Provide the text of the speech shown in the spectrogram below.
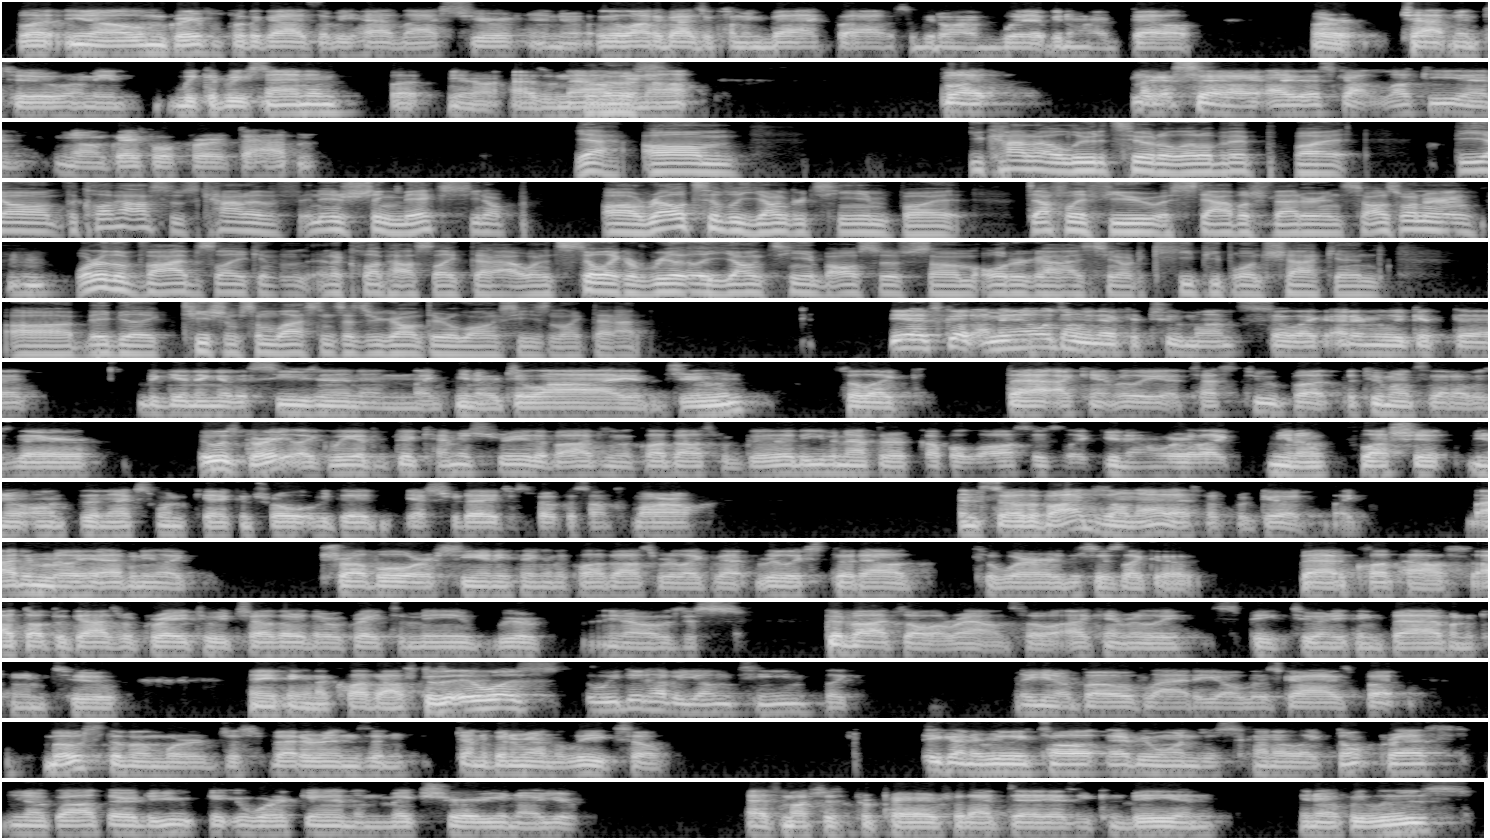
But you know, I'm grateful for the guys that we had last year, and a lot of guys are coming back. But obviously, we don't have Whit, we don't have Belt, or Chapman too. I mean, we could re-sign him, but you know, as of now, they're not. But like I said, I, I just got lucky, and you know, I'm grateful for it to happen. Yeah. Um, you kind of alluded to it a little bit, but the um the clubhouse was kind of an interesting mix. You know, a relatively younger team, but definitely a few established veterans. So I was wondering, mm-hmm. what are the vibes like in, in a clubhouse like that when it's still like a really young team, but also some older guys, you know, to keep people in check and uh, maybe like teach them some lessons as you're going through a long season like that. Yeah, it's good. I mean, I was only there for two months, so like I didn't really get the beginning of the season and like you know July and June. So like that I can't really attest to, but the two months that I was there, it was great. Like we had good chemistry. The vibes in the clubhouse were good. Even after a couple losses, like you know, we're like you know, flush it, you know, on to the next one. Can't control what we did yesterday. Just focus on tomorrow. And so the vibes on that aspect were good. Like I didn't really have any like trouble or see anything in the clubhouse where like that really stood out to where this is like a bad clubhouse. I thought the guys were great to each other. They were great to me. We were, you know, it was just good vibes all around. So I can't really speak to anything bad when it came to anything in the clubhouse because it was we did have a young team like you know Bo, Vladdy, all those guys, but most of them were just veterans and kind of been around the league. So it kind of really taught everyone just kind of like don't press, you know, go out there, do you get your work in, and make sure you know you're as much as prepared for that day as you can be. And you know, if we lose,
